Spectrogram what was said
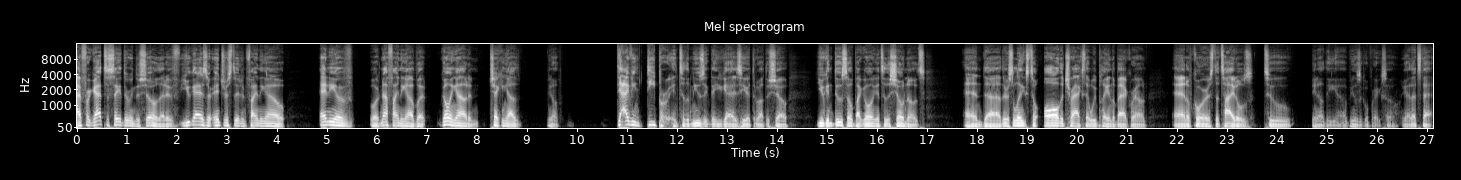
I forgot to say during the show that if you guys are interested in finding out any of, or not finding out, but going out and checking out, you know, diving deeper into the music that you guys hear throughout the show, you can do so by going into the show notes. And uh, there's links to all the tracks that we play in the background. And of course, the titles to, you know, the uh, musical break. So, yeah, that's that.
